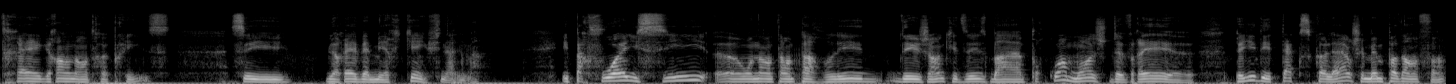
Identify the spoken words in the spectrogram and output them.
très grande entreprise. C'est le rêve américain, finalement. Et parfois, ici, euh, on entend parler des gens qui disent ben, pourquoi moi je devrais euh, payer des taxes scolaires, j'ai même pas d'enfants.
